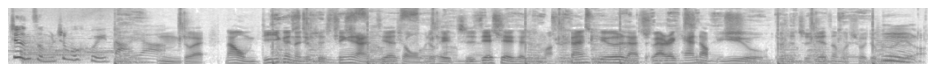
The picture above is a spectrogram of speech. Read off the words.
这人怎么这么回答呀？嗯，对。那我们第一个呢，就是欣然接受，我们就可以直接谢谢，就是什么，Thank you, that's very kind of you，就是直接这么说就可以嗯了。，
